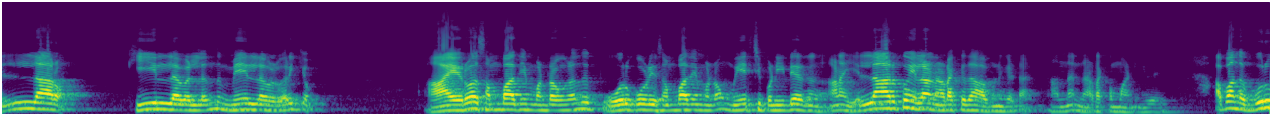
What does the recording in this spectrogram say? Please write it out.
எல்லாரும். கீழ் லெவல்லேருந்து மேல் லெவல் வரைக்கும். ஆயிரரூவா சம்பாத்தியம் பண்ணுறவங்கலேருந்து ஒரு கோடி சம்பாத்தியம் பண்ணுறவங்க முயற்சி பண்ணிக்கிட்டே இருக்காங்க. ஆனால் எல்லாருக்கும் எல்லாம் நடக்குதா அப்படின்னு கேட்டாங்க. அந்த நடக்க மாட்டேங்குது. அப்போ அந்த குரு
